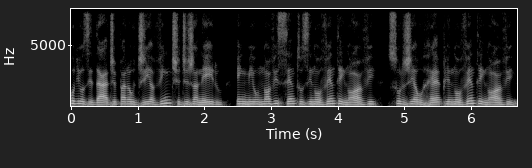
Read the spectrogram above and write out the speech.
Curiosidade para o dia 20 de janeiro, em 1999, surgia o Rap 99,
